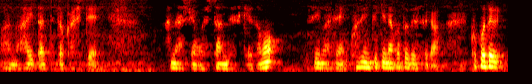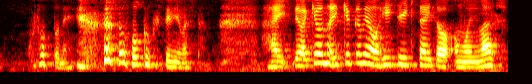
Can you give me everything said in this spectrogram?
あのハイタッチとかして話をしたんですけれども、すいません、個人的なことですが、ここでこそっとね、報告してみました。はい。では今日の1曲目を弾いていきたいと思います。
